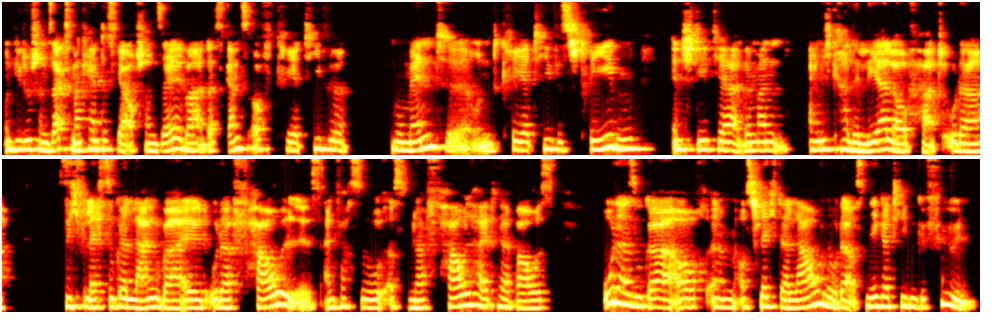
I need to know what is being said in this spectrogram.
Und wie du schon sagst, man kennt es ja auch schon selber, dass ganz oft kreative Momente und kreatives Streben entsteht ja, wenn man eigentlich gerade Leerlauf hat oder sich vielleicht sogar langweilt oder faul ist, einfach so aus einer Faulheit heraus oder sogar auch ähm, aus schlechter Laune oder aus negativen Gefühlen.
